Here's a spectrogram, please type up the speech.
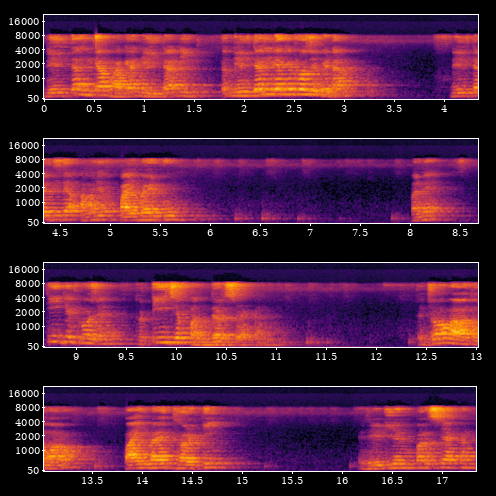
ડેલ્ટા થીટા ભાગ્યા ડેલ્ટા ડી તો ડેલ્ટા થીટા કેટલો છે બેટા? ડેલ્ટા થીટા આ છે પાઈ બાય 2 અને ટી કેટલો છે? તો ટી છે 15 સેકન્ડ. તો જવાબ આવે તમારો pi by 30 radian per second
